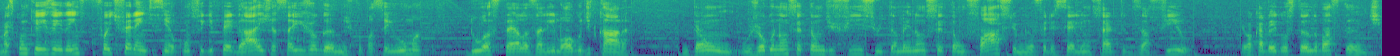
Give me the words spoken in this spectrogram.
Mas com Case Aiden foi diferente, assim, eu consegui pegar e já sair jogando. Acho que eu passei uma, duas telas ali logo de cara. Então, o jogo não ser tão difícil e também não ser tão fácil, me oferecer ali um certo desafio, eu acabei gostando bastante.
